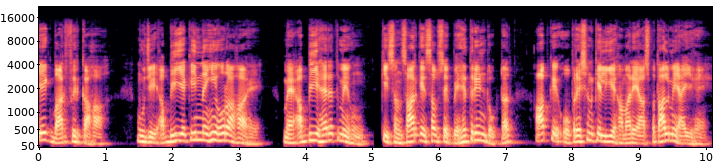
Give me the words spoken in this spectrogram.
एक बार फिर कहा, मुझे अब भी यकीन नहीं हो रहा है। मैं अब भी हैरत में हूँ कि संसार के सबसे बेहतरीन डॉक्टर आपके ऑपरेशन के लिए हमारे अस्पताल में आए हैं।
